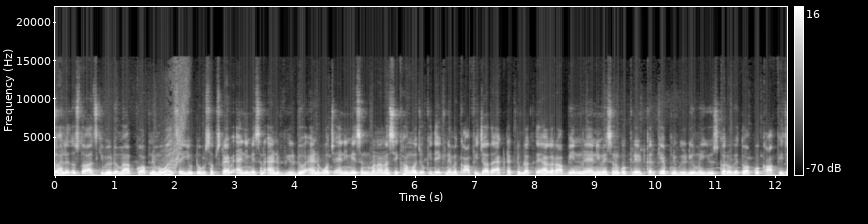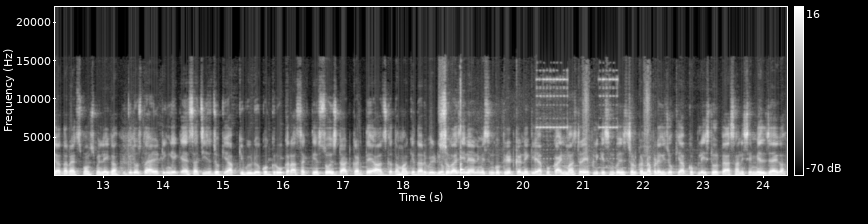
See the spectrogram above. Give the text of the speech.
सो हेलो दोस्तों, आज की वीडियो में आपको अपने मोबाइल से YouTube subscribe animation and video and watch animation बनाना सिखाऊँगा, जो कि देखने में काफ़ी ज़्यादा अट्रैक्टिव लगते हैं। अगर आप भी इन एनिमेशन को क्रिएट करके अपनी वीडियो में यूज़ करोगे तो आपको काफ़ी ज़्यादा रेस्पॉन्स मिलेगा। क्योंकि दोस्तों एडिटिंग एक ऐसा चीज़ है जो कि आपकी वीडियो को ग्रो करा सकती है। सो स्टार्ट करते हैं आज का धमाकेदार वीडियो सो गाइज़ इन एनिमेशन को क्रिएट करने के लिए आपको काइन मास्टर एप्लीकेशन को इंस्टॉल करना पड़ेगा, जो कि आपको प्ले स्टोर पर आसानी से मिल जाएगा।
